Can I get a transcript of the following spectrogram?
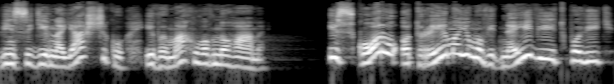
Він сидів на ящику і вимахував ногами. І скоро отримаємо від неї відповідь.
